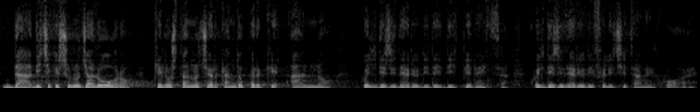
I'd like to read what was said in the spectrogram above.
da, dice che sono già loro che lo stanno cercando perché hanno quel desiderio di, di pienezza, quel desiderio di felicità nel cuore.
